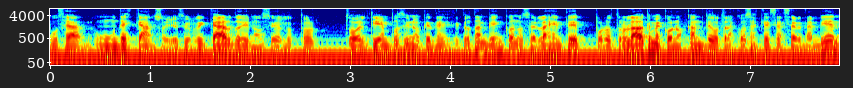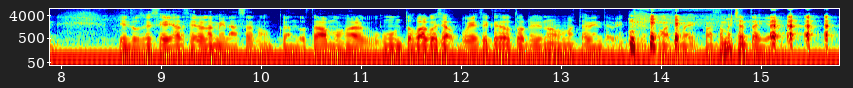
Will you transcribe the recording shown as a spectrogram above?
o sea, un descanso. Yo soy Ricardo y no soy el doctor todo el tiempo, sino que necesito también conocer la gente por otro lado, que me conozcan de otras cosas que sé hacer también. Y entonces ella era la amenaza, ¿no? Cuando estábamos juntos o algo, decía, voy a decir que doctor. No, yo no, mamá, está bien, está bien. Con eso me, con eso me chantajeaba.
